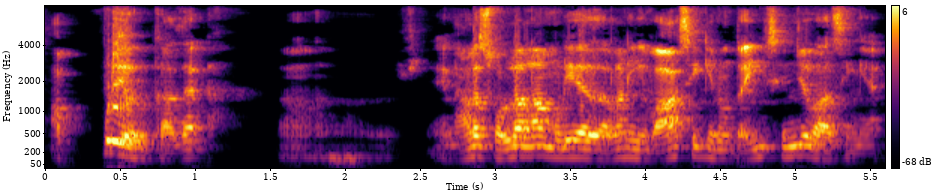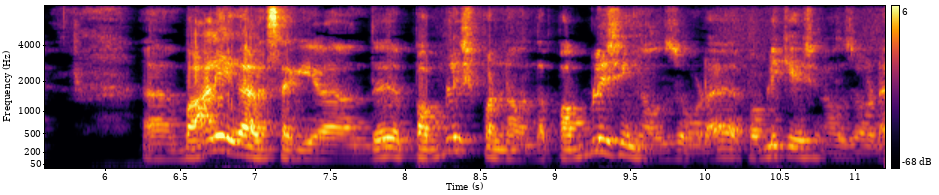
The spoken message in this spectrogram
அப்படி ஒரு கதை. என்னால் சொல்லலாம் முடியாது. அதெல்லாம் நீங்கள் வாசிக்கணும். தயவு செஞ்சு வாசிங்க. பாலியகால பால்யகால சகியை வந்து பப்ளிஷ் பண்ண வந்த பப்ளிஷிங் ஹவுஸோட பப்ளிகேஷன் ஹவுஸோட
